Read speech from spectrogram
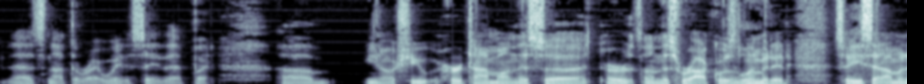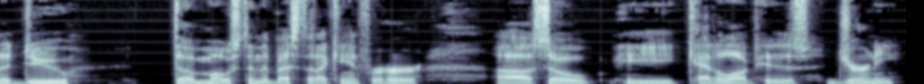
that's not the right way to say that, but um, you know, she her time on this uh, earth on this rock was limited. So he said, "I'm going to do the most and the best that I can for her." Uh, so he cataloged his journey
